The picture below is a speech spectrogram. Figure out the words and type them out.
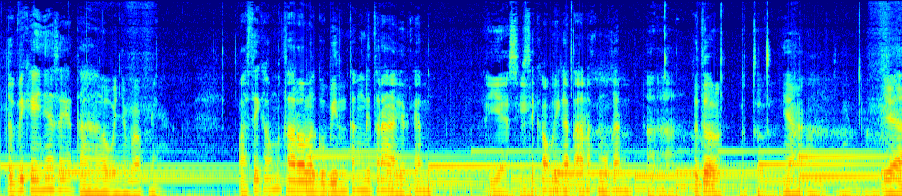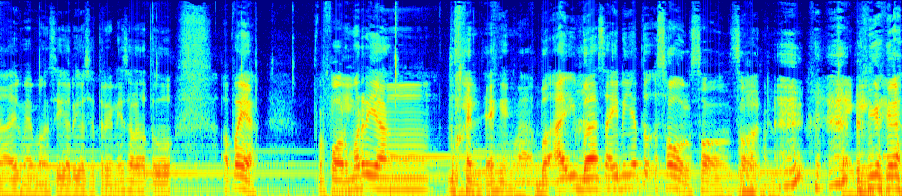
Tapi kayaknya saya tahu penyebabnya. Pasti kamu taruh lagu bintang di terakhir kan? Iya sih. Pasti kamu ingat anakmu kan? Heeh, Betul. betul. Ya, ya memang si Rio Setri ini salah satu apa ya performer yang bukan cengeng lah. Bahasa ininya tuh soul soul soul. Waduh, cengeng.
